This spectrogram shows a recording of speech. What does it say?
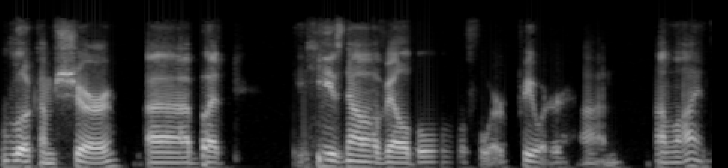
look. I'm sure, uh, but he is now available for pre-order on online.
